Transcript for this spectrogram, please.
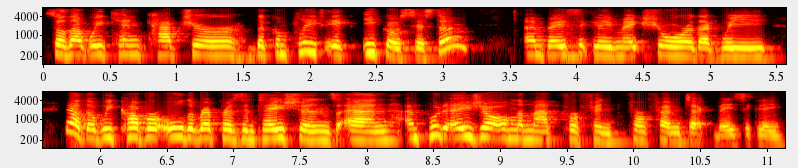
so that we can capture the complete ecosystem and basically make sure that we yeah that we cover all the representations and and put Asia on the map for for femtech basically.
